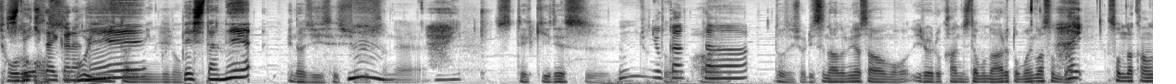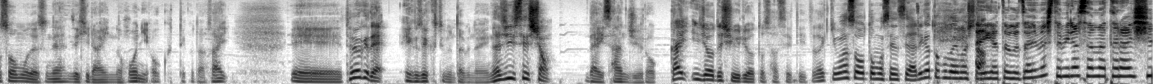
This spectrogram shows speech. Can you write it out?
ちょうど、いきたいからねいいいタイミングのでしたね。エナジーセッションでしたね。はい。素敵です。うん、よかった。はどうでしょう？リスナーの皆様もいろいろ感じたものあると思いますので、はいそんな感想もですねぜひ LINE の方に送ってください、えーというわけでエグゼクティブのためのエナジーセッション第36回以上で終了とさせていただきます。大友先生ありがとうございました。ありがとうございました。皆さんまた来週。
